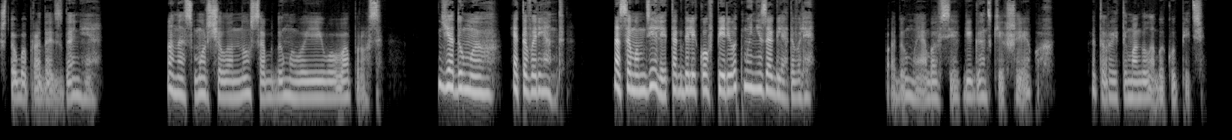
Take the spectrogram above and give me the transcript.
Чтобы продать здание? Она сморщила нос, обдумывая его вопрос. Я думаю, это вариант. На самом деле, так далеко вперед мы не заглядывали. Подумай обо всех гигантских шляпах, которые ты могла бы купить.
